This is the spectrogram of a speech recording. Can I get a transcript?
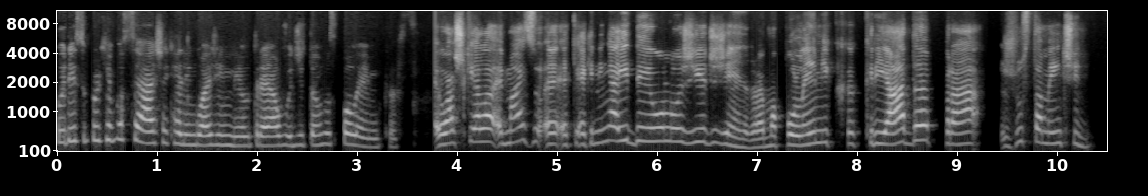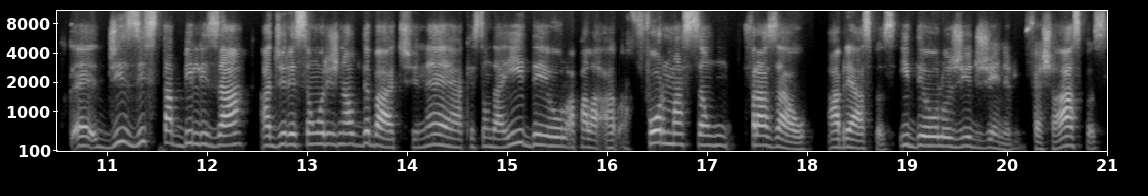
Por isso, por que você acha que a linguagem neutra é alvo de tantas polêmicas? Eu acho que ela é mais. É, é, é que nem a ideologia de gênero, é uma polêmica criada para justamente é, desestabilizar a direção original do debate, né? A questão da ideologia, a, a, formação frasal, abre aspas, ideologia de gênero, fecha aspas,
